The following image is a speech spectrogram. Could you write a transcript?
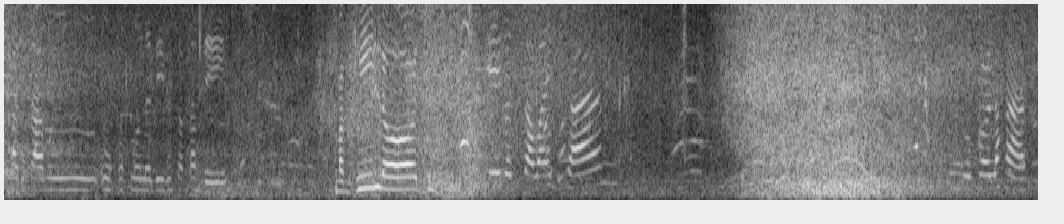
makalitamang ungkot muna din sa tabi. Maghilod. Kilot sa white sand. Super lakas.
